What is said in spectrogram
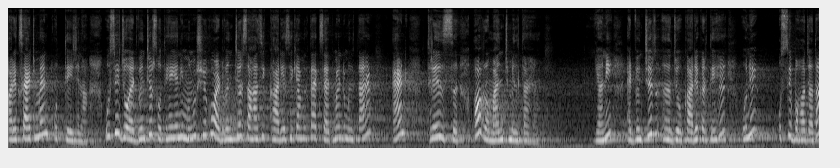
और एक्साइटमेंट उत्तेजना। उसे जो एडवेंचर्स होते हैं, यानी मनुष्य को एडवेंचर साहसिक कार्य से क्या मिलता है? एक्साइटमेंट मिलता है एंड थ्रिल्स और रोमांच मिलता है। यानी एडवेंचर जो कार्य करते हैं, उन्हें उससे बहुत ज़्यादा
